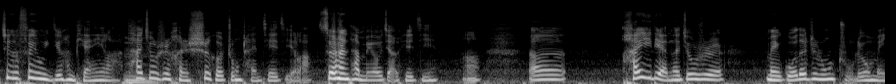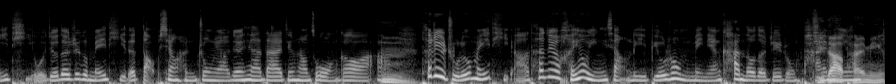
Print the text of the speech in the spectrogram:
这个费用已经很便宜了，他就是很适合中产阶级了。虽然他没有奖学金啊，呃，还有一点呢就是。美国的这种主流媒体，我觉得这个媒体的导向很重要。就像现在大家经常做广告啊，啊，它这个主流媒体啊，它就很有影响力。比如说我们每年看到的这种排名，排名，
